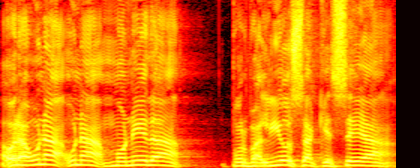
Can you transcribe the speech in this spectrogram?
Ahora, una, una moneda, por valiosa que sea,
